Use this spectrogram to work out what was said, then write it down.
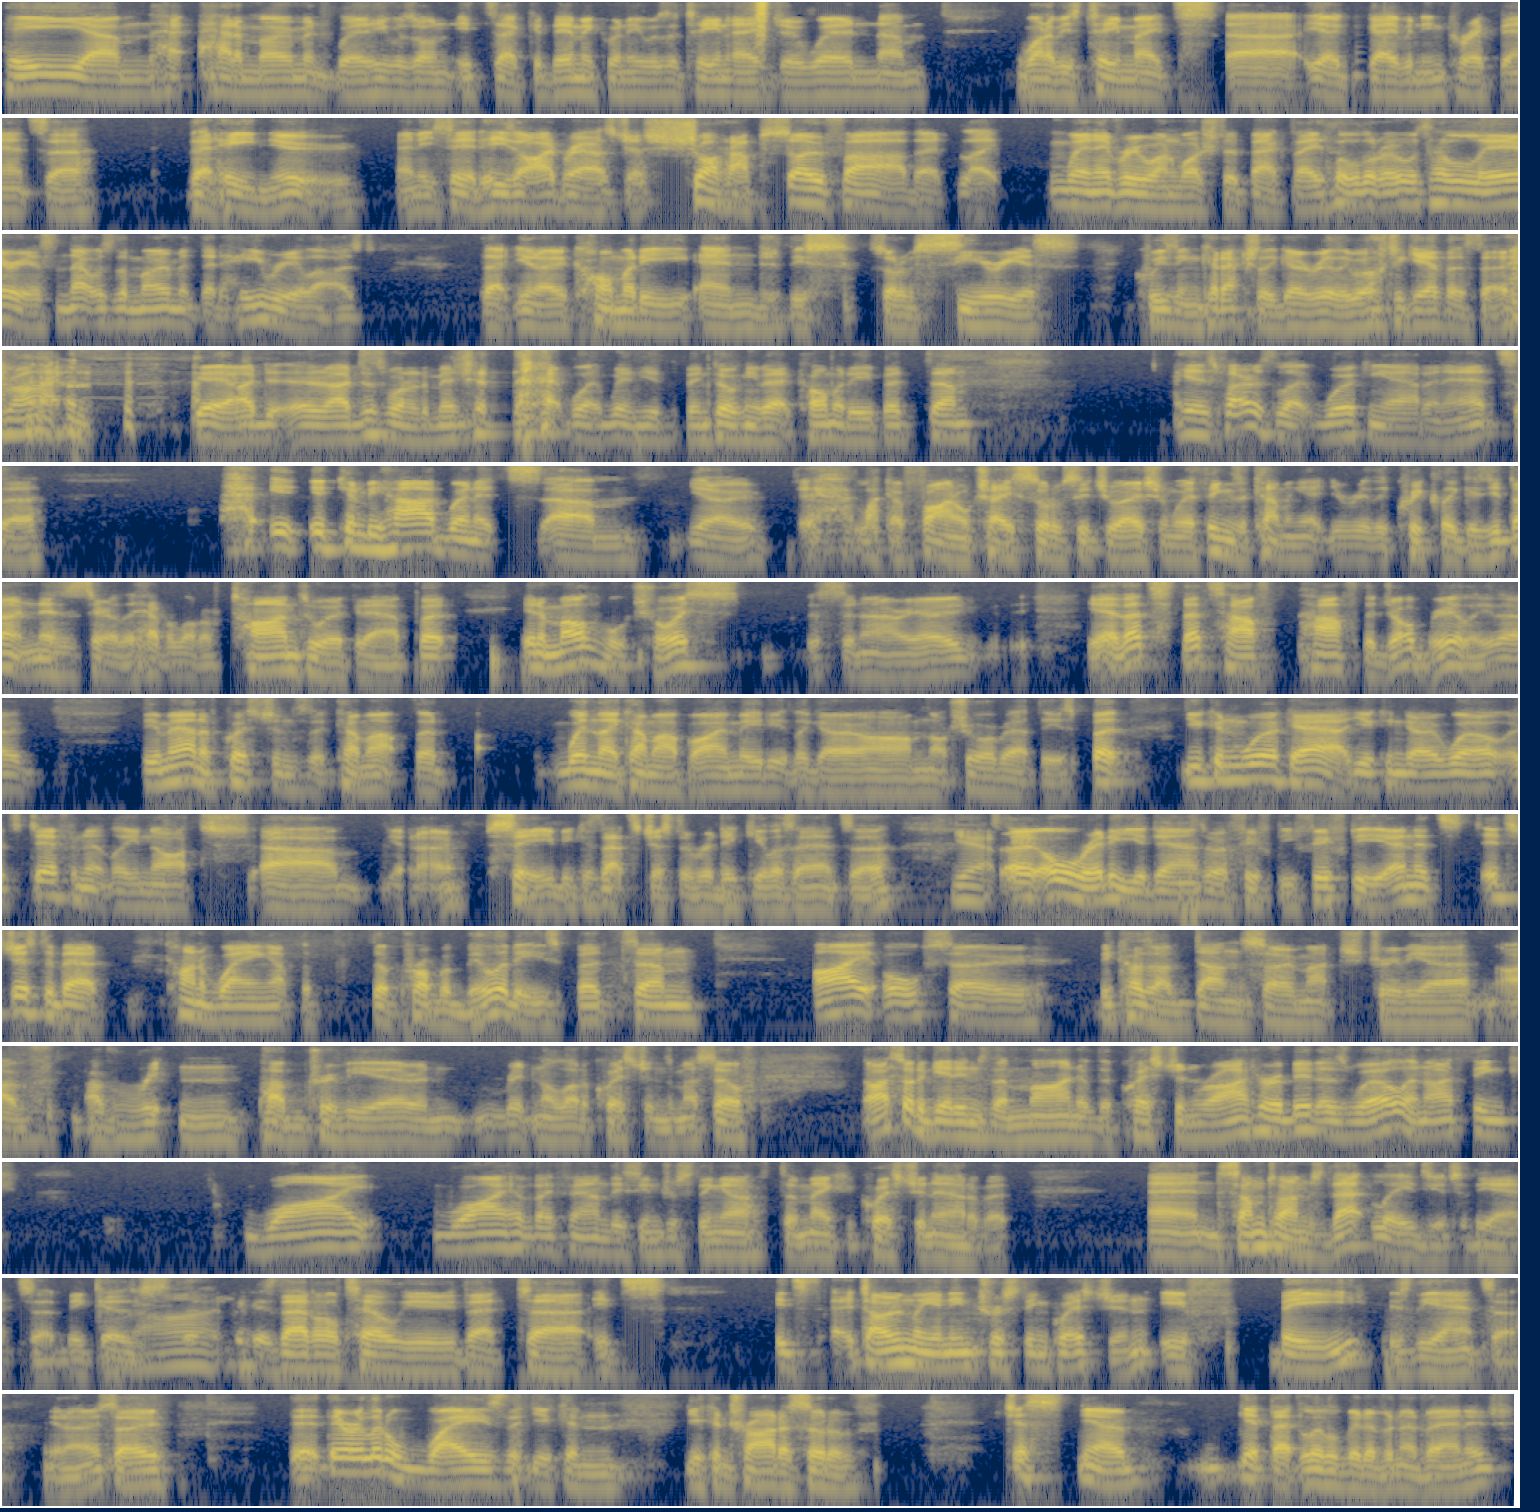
he um, ha- had a moment where he was on It's Academic when he was a teenager when um, one of his teammates uh, gave an incorrect answer that he knew. And he said his eyebrows just shot up so far that, like, when everyone watched it back, they thought that it was hilarious. And that was the moment that he realized that, you know, comedy and this sort of serious quizzing could actually go really well together. So, Right. yeah, I, I just wanted to mention that when, when you've been talking about comedy. But um, yeah, as far as like working out an answer, it, it can be hard when it's um, you know like a final chase sort of situation where things are coming at you really quickly because you don't necessarily have a lot of time to work it out. But in a multiple choice scenario, yeah, that's that's half half the job really. The, the amount of questions that come up that when they come up, I immediately go, "Oh, I'm not sure about this." But you can work out. You can go, "Well, it's definitely not, um, you know, C because that's just a ridiculous answer." Yeah. So already you're down to a 50-50 and it's it's just about kind of weighing up the, the probabilities. But um, I also because I've done so much trivia, I've I've written pub trivia and written a lot of questions myself. I sort of get into the mind of the question writer a bit as well, and I think why why have they found this interesting enough to make a question out of it? And sometimes that leads you to the answer because Right. because that'll tell you that uh, it's it's it's only an interesting question if B is the answer. You know, so there, there are little ways that you can you can try to sort of just you know get that little bit of an advantage.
